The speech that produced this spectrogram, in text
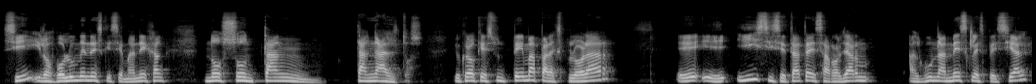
¿sí? Y los volúmenes que se manejan no son tan, tan altos. Yo creo que es un tema para explorar eh, y si se trata de desarrollar alguna mezcla especial,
